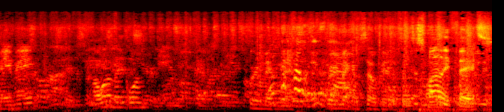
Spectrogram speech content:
Maybe. I want to make one. We're gonna make What the hell is We're gonna make that? them so good. It's a smiley face.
